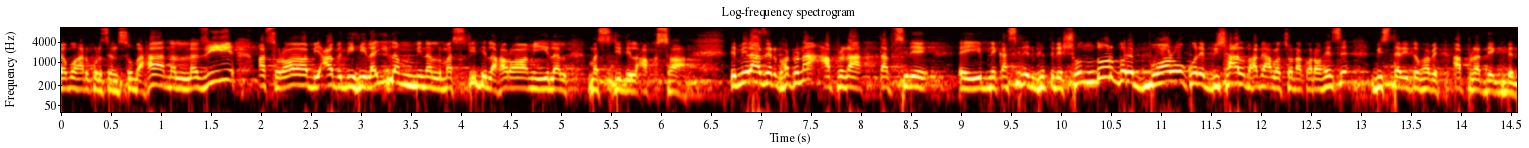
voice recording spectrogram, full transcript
ব্যবহার করেছেন। সুবাহান আল্লাজি আসরাবি আবদিহি লাইলাম মিনাল মসজিদিল হারামি ইলাল মসজিদিল আকসা। তো মিরাজের ঘটনা আপনারা তাফসিরে এই ইবনে কাসিরের ভিতরে সুন্দর করে, বড় করে, বিশালভাবে আলোচনা করা হয়েছে। বিস্তারিতভাবে আপনারা দেখবেন।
